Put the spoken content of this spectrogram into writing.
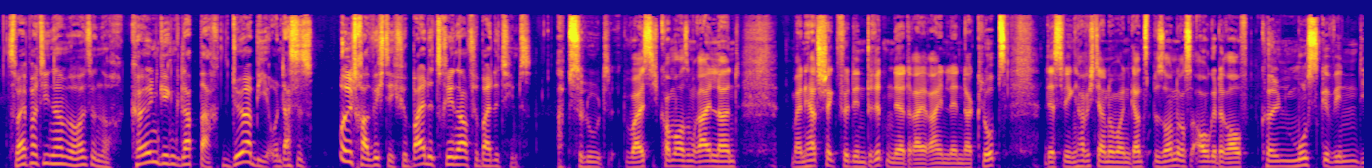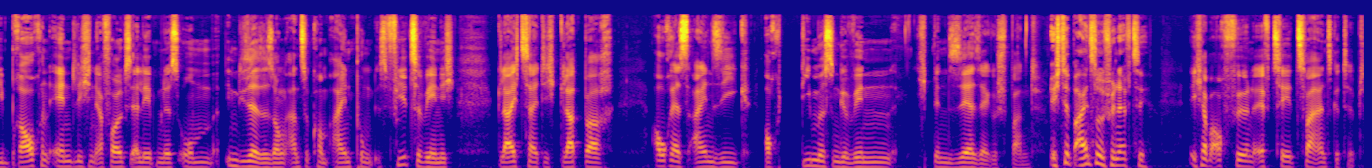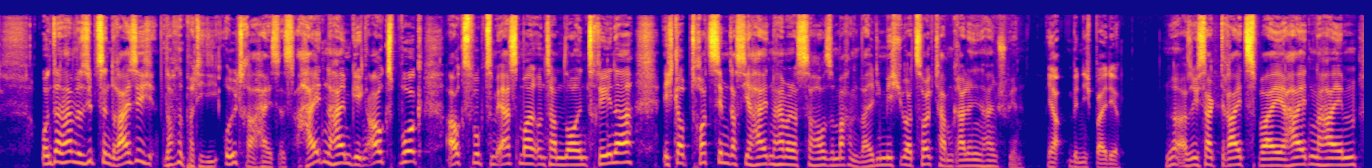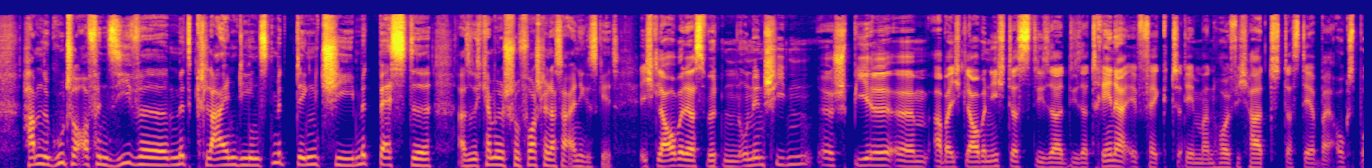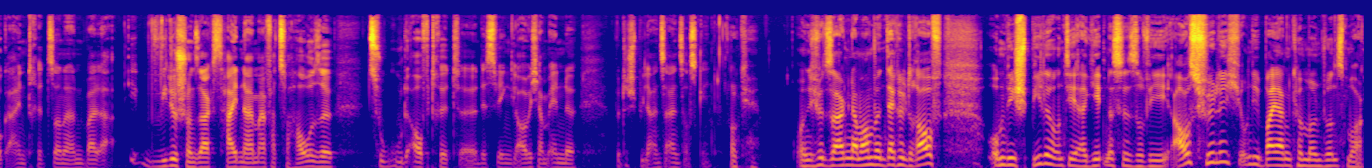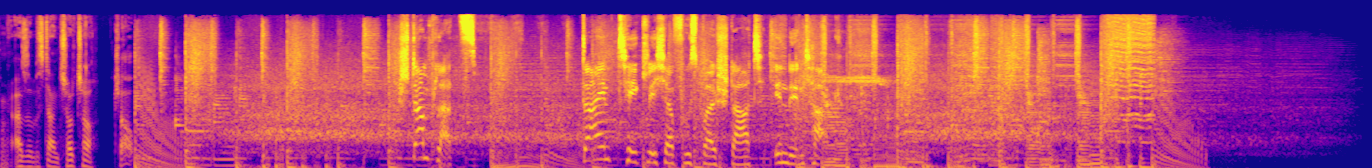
Zwei Partien haben wir heute noch. Köln gegen Gladbach, Derby. Und das ist ultra wichtig für beide Trainer, für beide Teams. Absolut. Du weißt, ich komme aus dem Rheinland. Mein Herz steckt für den dritten der drei Rheinländer Clubs. Deswegen habe ich da nochmal ein ganz besonderes Auge drauf. Köln muss gewinnen. Die brauchen endlich ein Erfolgserlebnis, um in dieser Saison anzukommen. Ein Punkt ist viel zu wenig. Gleichzeitig Gladbach auch erst ein Sieg. Auch die müssen gewinnen. Ich bin sehr, sehr gespannt. Ich tippe 1-0 für den FC. Ich habe auch für den FC 2-1 getippt. Und dann haben wir 17:30 noch eine Partie, die ultra heiß ist. Heidenheim gegen Augsburg. Augsburg zum ersten Mal unter dem neuen Trainer. Ich glaube trotzdem, dass die Heidenheimer das zu Hause machen, weil die mich überzeugt haben, gerade in den Heimspielen. Ja, bin ich bei dir. Ne? Also ich sag 3-2, Heidenheim haben eine gute Offensive mit Kleindienst, mit Dingchi, mit Beste. Also ich kann mir schon vorstellen, dass da einiges geht. Ich glaube, das wird ein unentschieden äh, Spiel, ähm, aber ich glaube nicht, dass dieser, dieser Trainereffekt, den man häufig hat, dass der bei Augsburg eintritt, sondern weil, wie du schon sagst, Heidenheim einfach zu Hause zu gut auftritt. Äh, deswegen glaube ich, am Ende wird das Spiel 1-1 ausgehen. Okay. Und ich würde sagen, da machen wir einen Deckel drauf. Um die Spiele und die Ergebnisse sowie ausführlich um die Bayern kümmern wir uns morgen. Also bis dann. Ciao, ciao. Ciao. Stammplatz. Dein täglicher Fußballstart in den Tag.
